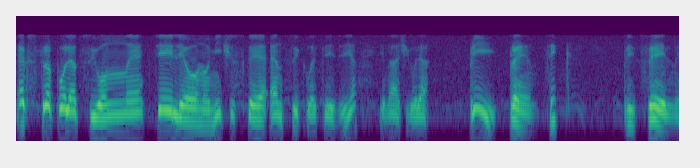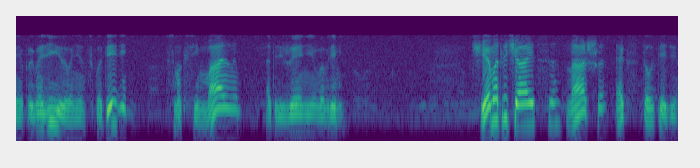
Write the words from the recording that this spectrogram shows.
экстраполяционная телеономическая энциклопедия, иначе говоря, припренцик, прицельное прогнозирование энциклопедии с максимальным опережением во времени. Чем отличается наша экстелопедия?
